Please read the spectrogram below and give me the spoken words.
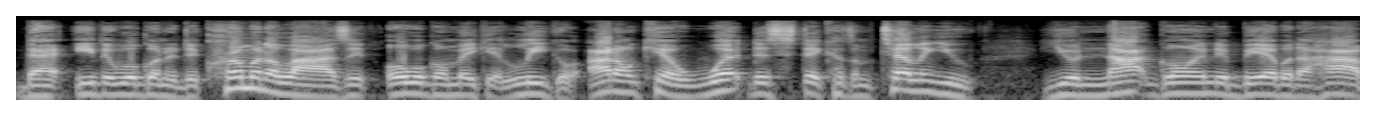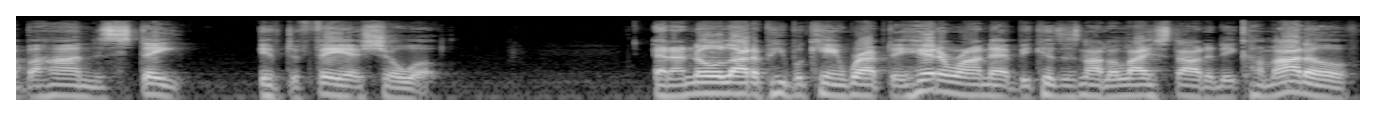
that either we're going to decriminalize it or we're going to make it legal. I don't care what this state, because I'm telling you, you're not going to be able to hide behind the state if the feds show up. And I know a lot of people can't wrap their head around that because it's not a lifestyle that they come out of.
